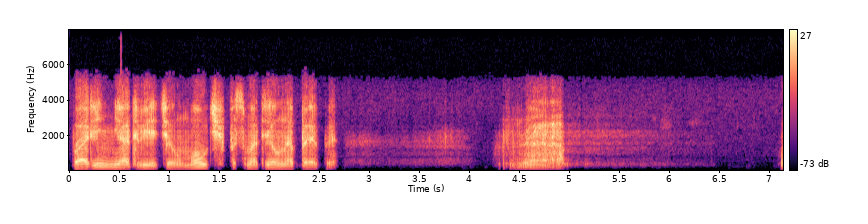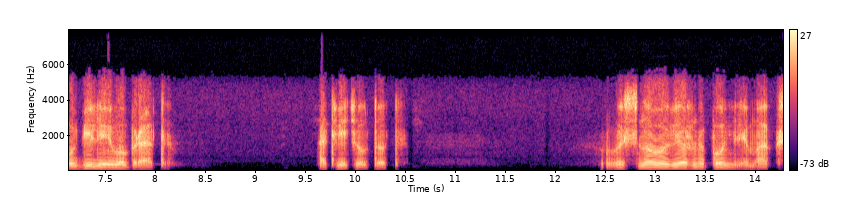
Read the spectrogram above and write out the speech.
Парень не ответил, молча посмотрел на Пепе. «Да, убили его брата», — ответил тот. «Вы снова верно поняли, Макс».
